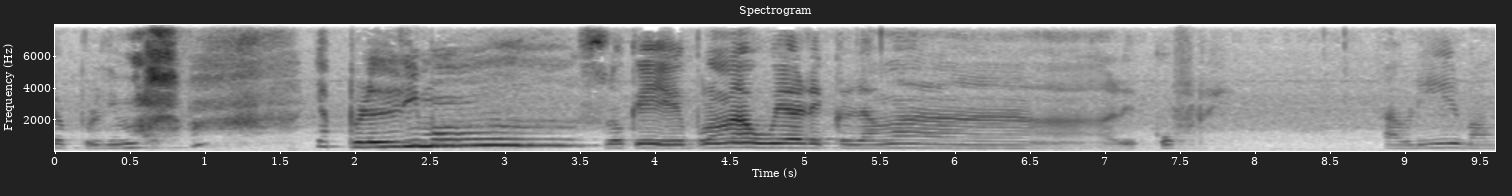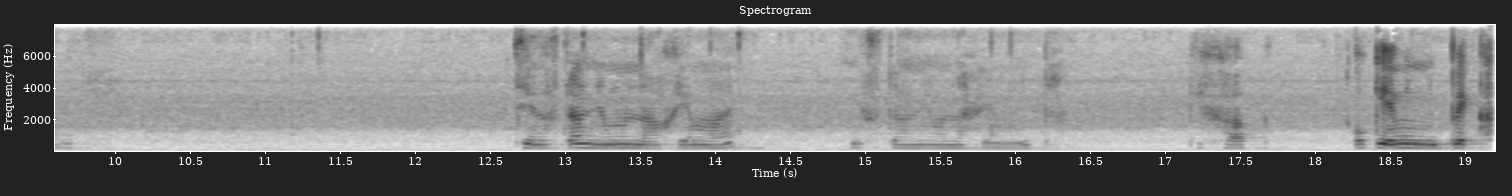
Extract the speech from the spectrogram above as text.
Ya perdimos. Ya perdimos. Ok, por una voy a reclamar el cofre. Abrir, vamos. Si no está ni una gema, ¿eh? Ni una gemita. Qué hack. Ok, mini peca.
